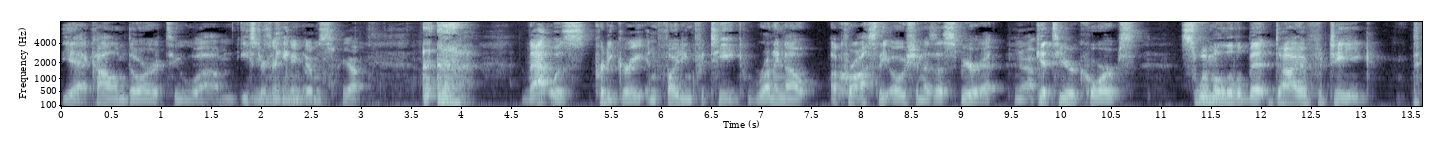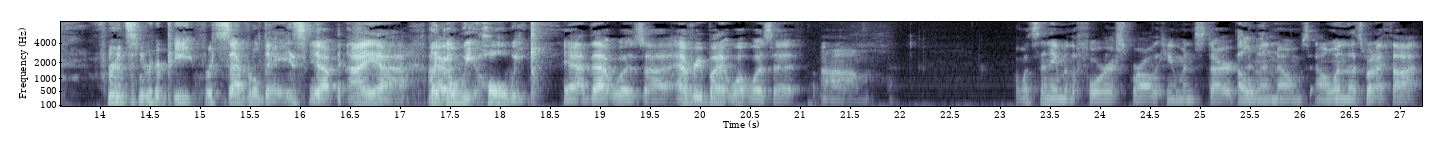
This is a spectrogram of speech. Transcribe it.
yeah, Kalimdor to um, Eastern, Eastern Kingdoms. Kingdoms. Yeah. that was pretty great. And fighting fatigue, running out across the ocean as a spirit, Yeah. get to your corpse, swim a little bit, die of fatigue, rinse and repeat for several days. Yep. I uh, like I, a week, whole week. Yeah, that was uh, everybody. What was it? Um, what's the name of the forest where all the humans start Elwynn. and the gnomes? Elwynn. That's what I thought.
